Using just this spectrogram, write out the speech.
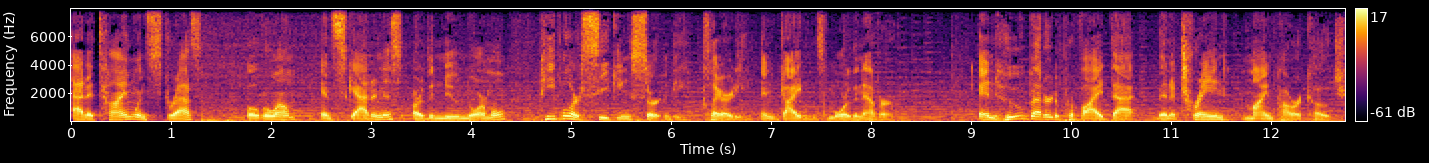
At a time when stress, overwhelm, and scatterness are the new normal, people are seeking certainty, clarity, and guidance more than ever. And who better to provide that than a trained mind power coach?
